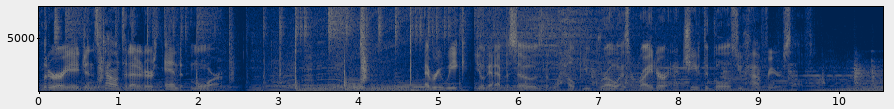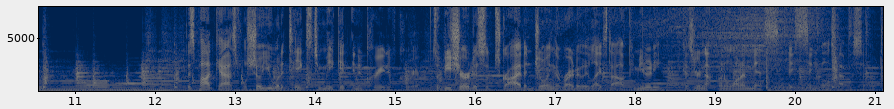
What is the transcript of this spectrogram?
literary agents, talented editors, and more. Every week, you'll get episodes that will help you grow as a writer and achieve the goals you have for yourself. This podcast will show you what it takes to make it in a creative career. So be sure to subscribe and join the Writerly Lifestyle community because you're not going to want to miss a single episode.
